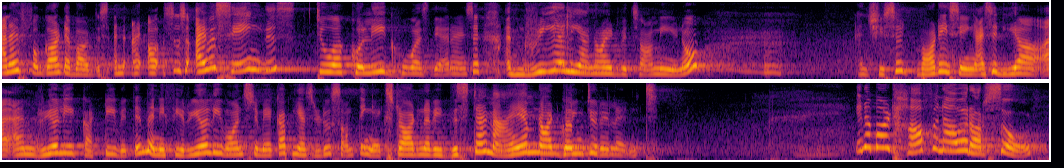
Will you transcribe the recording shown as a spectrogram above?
And I forgot about this. And I, uh, so, so I was saying this to a colleague who was there, and I said, I'm really annoyed with Swami, you know. And she said, What are you saying? I said, Yeah, I, am really katti with him, and if he really wants to make up, he has to do something extraordinary. This time, I am not going to relent. In about half an hour or so,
